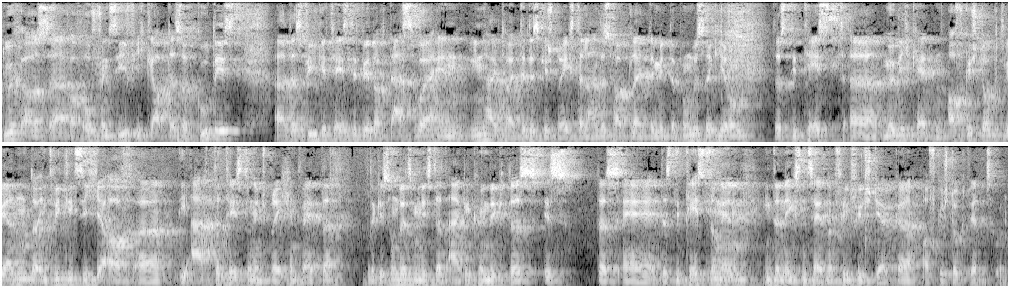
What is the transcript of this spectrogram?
durchaus äh, auch offensiv. Ich glaube, dass auch gut ist, äh, dass viel getestet wird. Auch das war ein Inhalt heute des Gesprächs der Landeshauptleute mit der Bundesregierung, dass die Testmöglichkeiten aufgestockt werden. Da entwickelt sich ja auch äh, die Art der Testung entsprechend weiter. Der Gesundheitsminister hat angekündigt, dass es dass, äh, dass die Testungen in der nächsten Zeit noch viel, viel stärker aufgestockt werden sollen.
